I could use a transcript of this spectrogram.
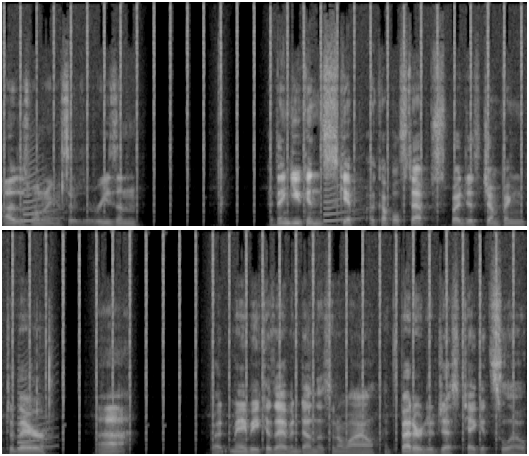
I was just wondering if there's a reason. I think you can skip a couple steps by just jumping to there, Ah, but maybe because I haven't done this in a while, it's better to just take it slow.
